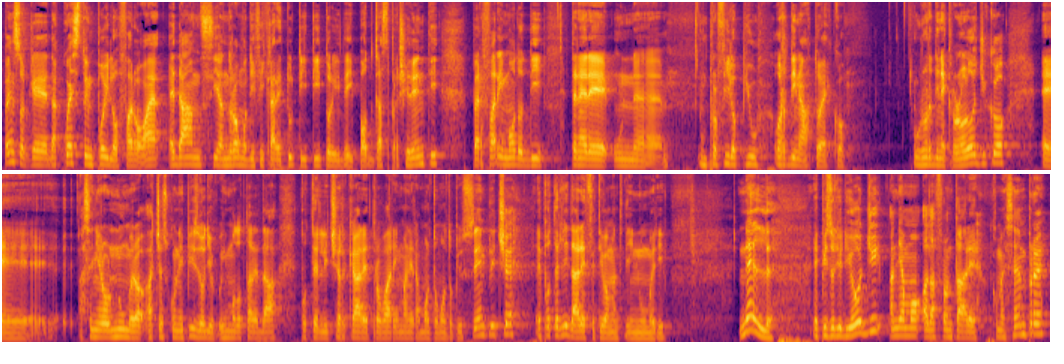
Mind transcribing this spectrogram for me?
penso che da questo in poi lo farò eh, ed anzi andrò a modificare tutti i titoli dei podcast precedenti per fare in modo di tenere un, eh, un profilo più ordinato, ecco, un ordine cronologico e assegnerò un numero a ciascun episodio in modo tale da poterli cercare e trovare in maniera molto molto più semplice e potergli dare effettivamente dei numeri. Nell'episodio di oggi andiamo ad affrontare, come sempre,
